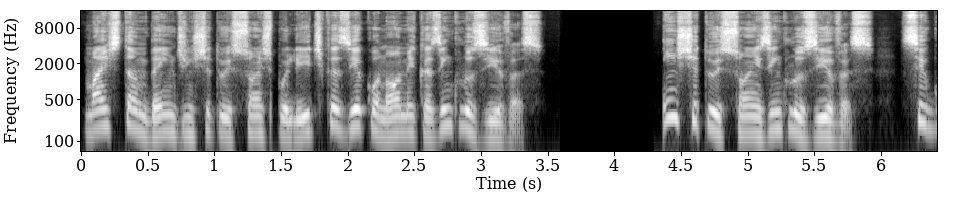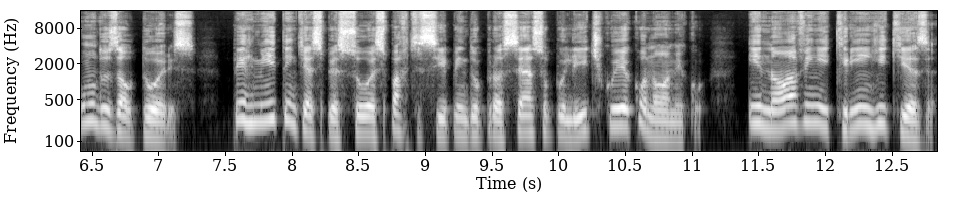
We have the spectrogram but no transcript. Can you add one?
mas também de instituições políticas e econômicas inclusivas. Instituições inclusivas, segundo os autores, permitem que as pessoas participem do processo político e econômico, inovem e criem riqueza.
